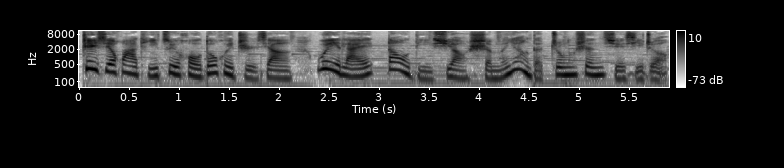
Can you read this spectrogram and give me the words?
这些话题最后都会指向未来到底需要什么样的终身学习者。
